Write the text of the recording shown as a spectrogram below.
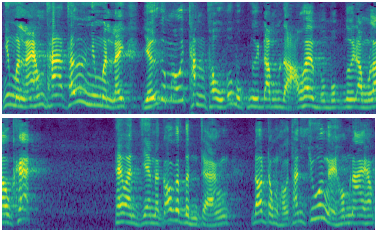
Nhưng mình lại không tha thứ, nhưng mình lại giữ cái mối thâm thù với một người đồng đạo hay một người đồng lao khác. Theo anh chị em là có cái tình trạng đó trong hội thánh chúa ngày hôm nay không?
